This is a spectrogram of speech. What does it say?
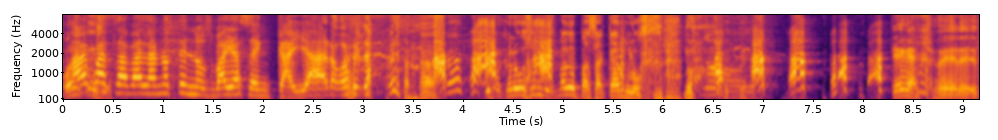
Oye, agua, ¿qué Zabala, no te nos vayas a encallar. Sí, porque luego es un desmadre para sacarlo. No. Qué gacho eres.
